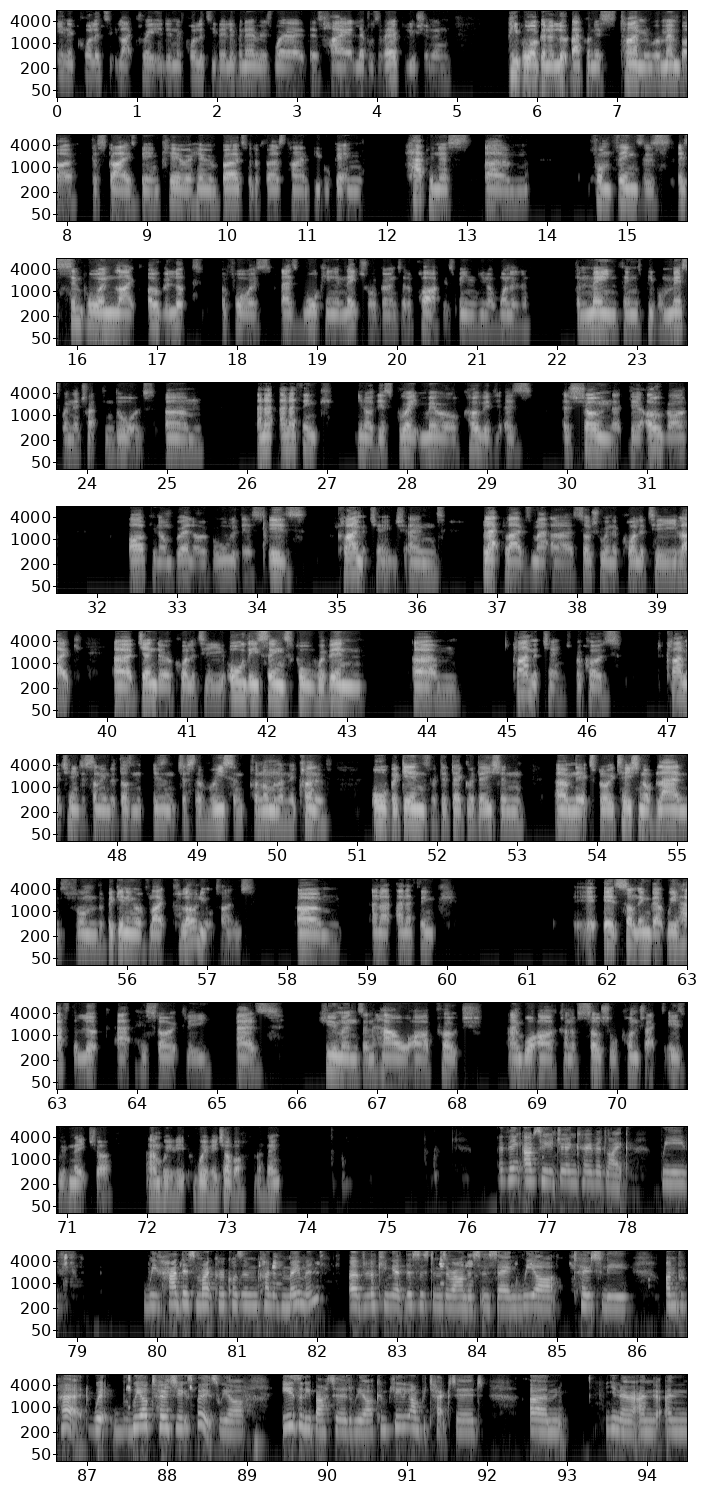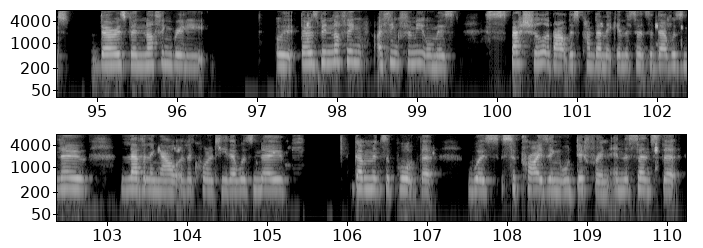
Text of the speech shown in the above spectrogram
inequality like created inequality. They live in areas where there's higher levels of air pollution and people are going to look back on this time and remember the skies being clearer hearing birds for the first time people getting happiness um, from things as as simple and like overlooked before as as walking in nature or going to the park. It's been you know one of the the main things people miss when they're trapped indoors. Um, and I and I think you know this great mirror of COVID has has shown that the over overarching umbrella over all of this is climate change and Black Lives Matter, social inequality, like uh, gender equality, all these things fall within um, climate change because climate change is something that doesn't isn't just a recent phenomenon. It kind of all begins with the degradation, um, the exploitation of land from the beginning of like colonial times, um, and I and I think it, it's something that we have to look at historically as humans and how our approach and what our kind of social contract is with nature and with with each other. I think. I think absolutely during COVID, like we've we've had this microcosm kind of moment of looking at the systems around us and saying we are totally unprepared. We we are totally exposed. We are easily battered. We are completely unprotected. Um, you know, and and there has been nothing really there has been nothing, I think, for me almost special about this pandemic in the sense that there was no leveling out of equality. There was no government support that was surprising or different in the sense that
